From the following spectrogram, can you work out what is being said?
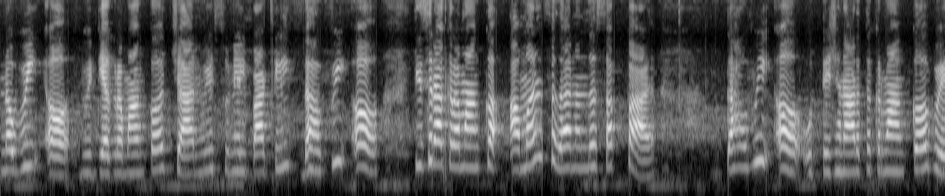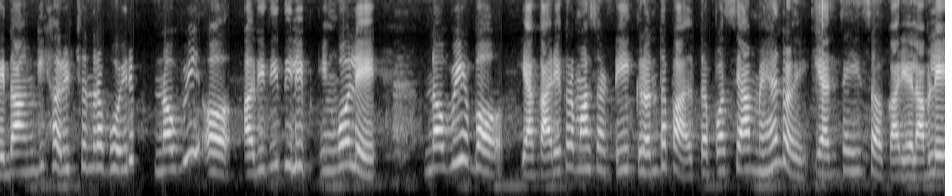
नववी अ. द्वितीय क्रमांक जानवी सुनील पाटील. दहावी अ. तिसरा क्रमांक अमन सदानंद सकपाळ दहावी अ उत्तेजनार्थ क्रमांक वेदांगी हरिश्चंद्र भोईर नववी अ अदिती दिलीप इंगोले नववी ब या कार्यक्रमासाठी ग्रंथपाल तपस्या मेहंदळे यांचेही सहकार्य लाभले.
